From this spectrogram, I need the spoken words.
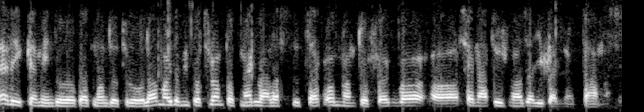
elég kemény dolgokat mondott róla, majd amikor Trumpot megválasztották, onnantól fogva a szenátusban az egyik legnagyobb támasz.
